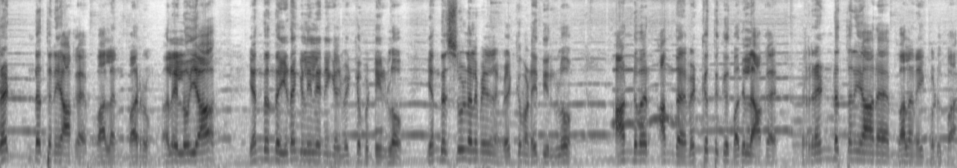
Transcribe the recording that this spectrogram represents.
ரெண்டத்தனையாக பலன் வரும். அல்லேலூயா! எந்தெந்த இடங்களிலே நீங்கள் வெட்கப்பட்டீர்களோ எந்த சூழ்நிலையில் வெட்கம் அடைந்தீர்களோ ஆண்டவர் அந்த வெட்கத்துக்கு பதிலாக ரெண்டத்தனையான பலனை கொடுப்பார்.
